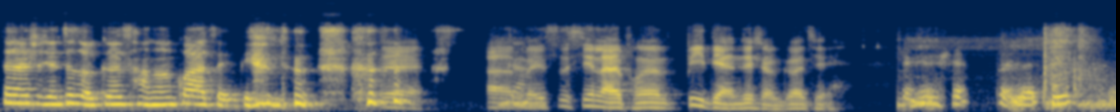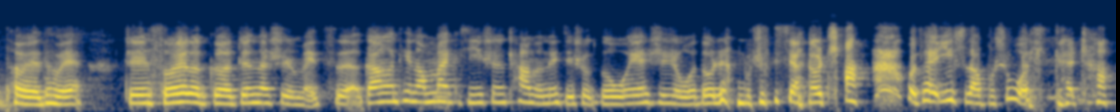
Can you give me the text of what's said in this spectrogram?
那段时间这首歌常常挂在嘴边的。对，呃，每次新来的朋友必点这首歌曲。是是是，对对对，特别特别，这所有的歌真的是每次刚刚听到麦克医生唱的那几首歌，我也是我都忍不住想要唱，我才意识到不是我应该唱，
